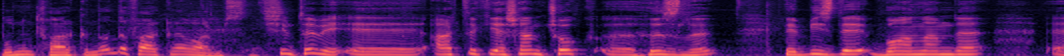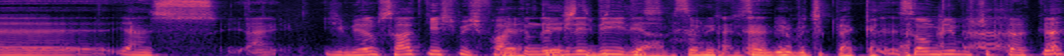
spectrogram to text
Bunun farkında da farkına var mısınız? Şimdi tabii e, artık yaşam çok e, hızlı ve biz de bu anlamda e, yani yani yarım saat geçmiş farkında Evet, geçti, bile değiliz. Abi. Son, son bir buçuk dakika. Son bir buçuk dakika.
